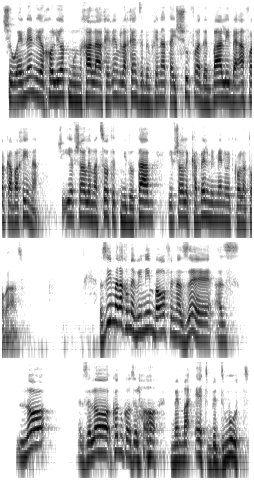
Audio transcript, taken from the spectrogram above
שהוא איננו יכול להיות מונחה לאחרים, ולכן זה בבחינת הישופרא דבלי באפרא קבחינה, שאי אפשר למצות את מידותיו, אי אפשר לקבל ממנו את כל התורה הזו. אז אם אנחנו מבינים באופן הזה, אז לא, זה לא, קודם כל זה לא ממעט בדמות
